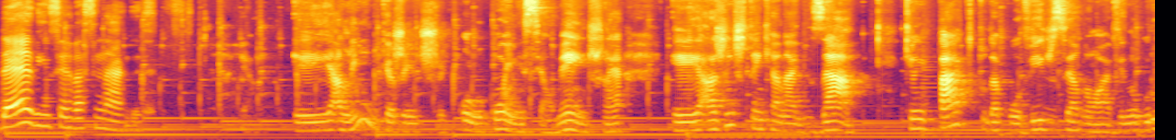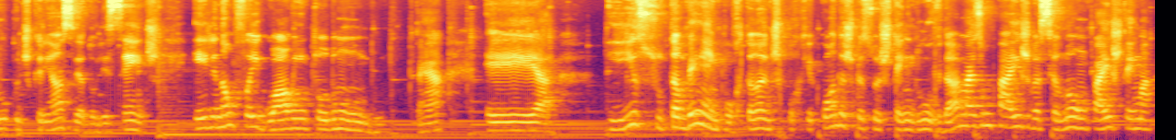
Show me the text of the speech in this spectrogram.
devem ser vacinadas? É, além do que a gente colocou inicialmente, né, é, a gente tem que analisar que o impacto da Covid-19 no grupo de crianças e adolescentes, ele não foi igual em todo mundo, né? É, e isso também é importante porque quando as pessoas têm dúvida, ah, mas um país vacinou, um país tem uma,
